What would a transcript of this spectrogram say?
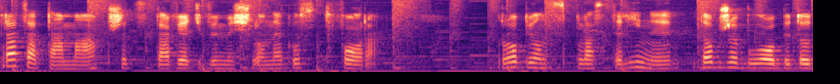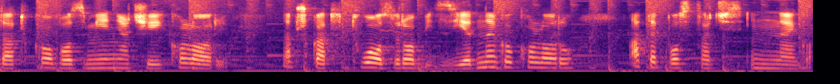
Praca ta ma przedstawiać wymyślonego stwora. Robiąc z plasteliny, dobrze byłoby dodatkowo zmieniać jej kolory, na przykład tło zrobić z jednego koloru, a tę postać z innego.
